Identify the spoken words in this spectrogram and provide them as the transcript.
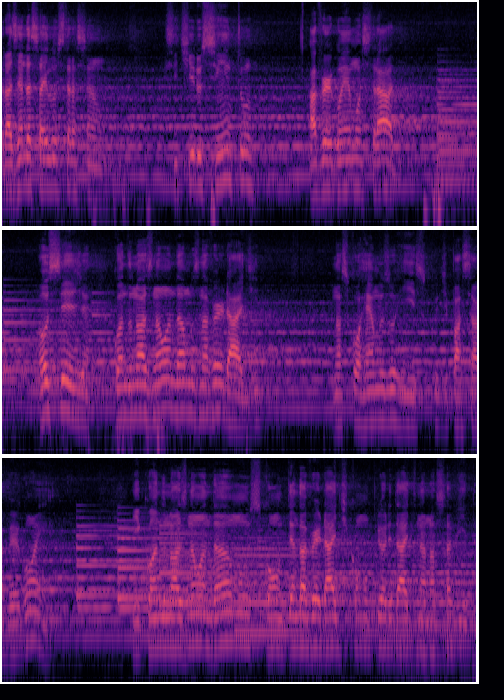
trazendo essa ilustração. Se tira o cinto, a vergonha é mostrada. Ou seja, quando nós não andamos na verdade, nós corremos o risco de passar vergonha. E quando nós não andamos com, tendo a verdade como prioridade na nossa vida,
